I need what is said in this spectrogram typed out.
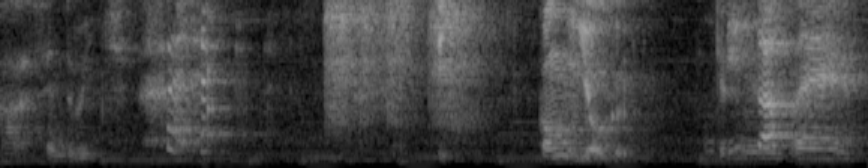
ah, sándwich. sí, con yogur. Y café.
